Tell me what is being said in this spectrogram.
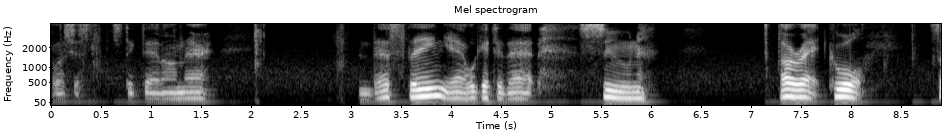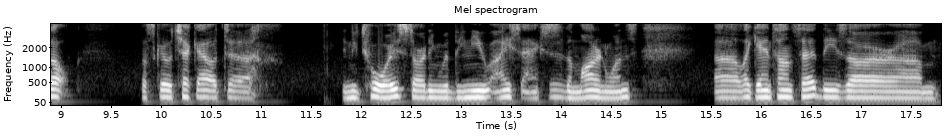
Let's just stick that on there. And this thing, yeah, we'll get to that soon. All right, cool. So let's go check out uh, the new toys, starting with the new ice axes, the modern ones. Uh, like Anton said, these are um,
